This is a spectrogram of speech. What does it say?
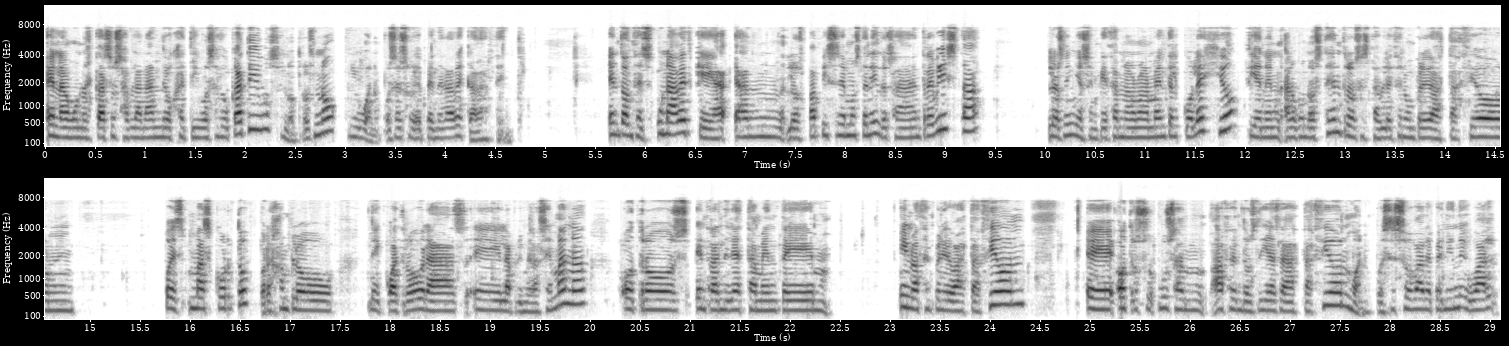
en algunos casos hablarán de objetivos educativos, en otros no, y bueno, pues eso dependerá de cada centro. Entonces, una vez que los papis hemos tenido esa entrevista, los niños empiezan normalmente el colegio, tienen algunos centros, establecen un periodo de adaptación pues, más corto, por ejemplo, de cuatro horas eh, la primera semana, otros entran directamente y no hacen periodo de adaptación, eh, otros usan, hacen dos días de adaptación, bueno, pues eso va dependiendo igual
